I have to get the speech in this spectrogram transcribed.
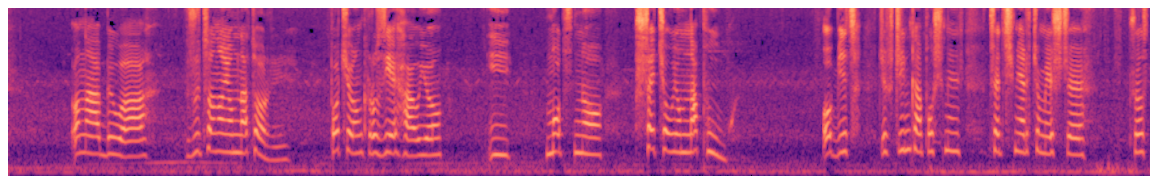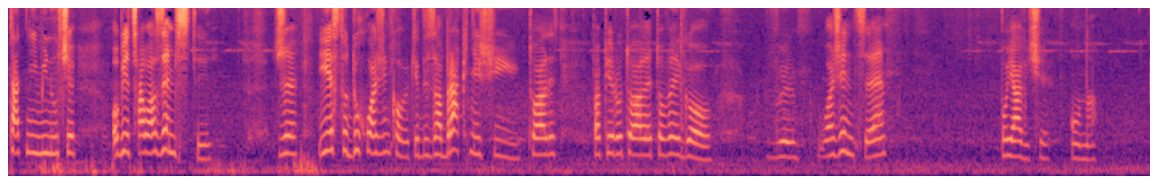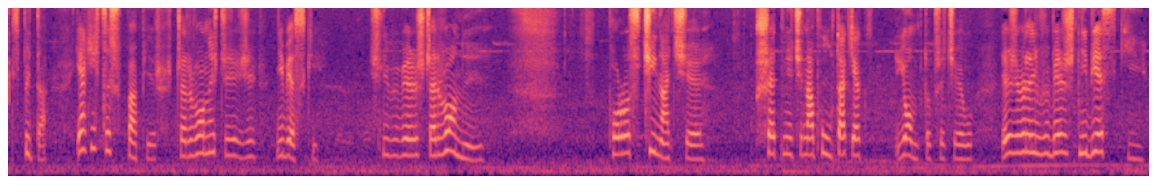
Ona była, wrzucono ją na tory. Pociąg rozjechał ją i mocno przeciął ją na pół. Obiec, dziewczynka po śmier- przed śmiercią jeszcze przy ostatniej minucie obiecała zemsty, że jest to duch łazienkowy. Kiedy zabraknie ci toalet, papieru toaletowego w łazience, pojawi się ona. Spyta, jaki chcesz papier? Czerwony czy niebieski? Jeśli wybierzesz czerwony, porozcina cię, przetnie cię na pół, tak jak ją to przecięło. Jeżeli wybierzesz niebieski,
